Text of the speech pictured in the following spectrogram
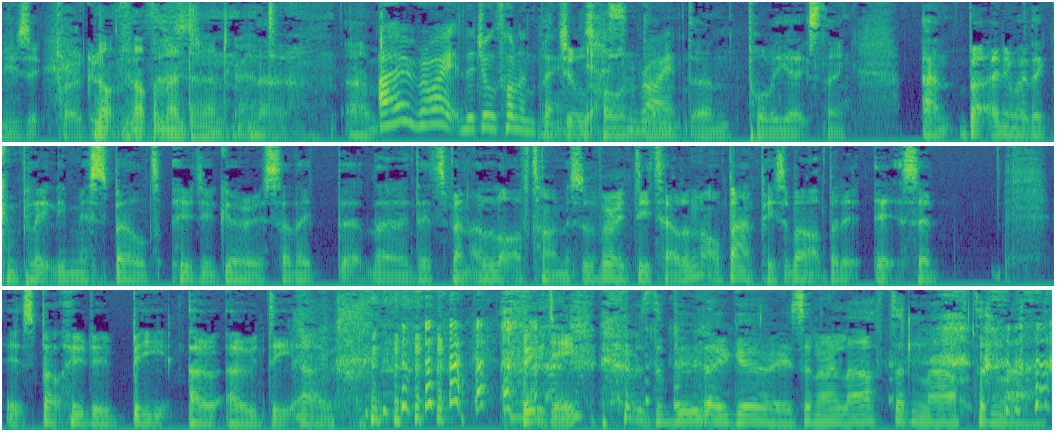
music program. Not- not the London Underground. No. Um, Oh right, the Jools Holland the thing. Jools Yes. Holland Right. and, and Paula Yates thing. And but anyway, they completely misspelled Hoodoo Guru, so they they they spent a lot of time. This was a very detailed and not a bad piece of art, but it, it said it spelled Hoodoo B O O D O. Voodoo. It was the Voodoo Gurus, and I laughed and laughed and laughed.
